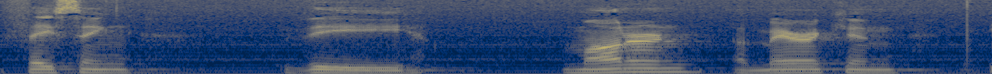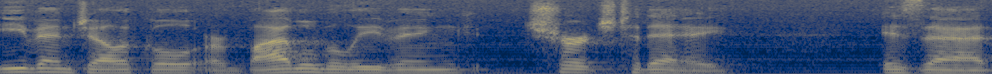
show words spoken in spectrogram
facing the modern American evangelical or Bible believing church today is that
